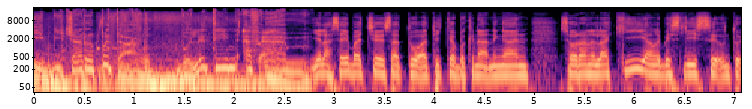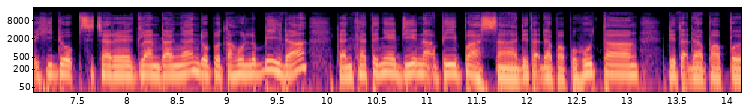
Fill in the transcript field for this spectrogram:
di Bicara Petang, Bulletin FM. Yalah saya baca satu artikel berkenaan dengan seorang lelaki yang lebih selesa untuk hidup secara gelandangan 20 tahun lebih dah dan katanya dia nak bebas. Ha, dia tak ada apa-apa hutang, dia tak ada apa-apa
